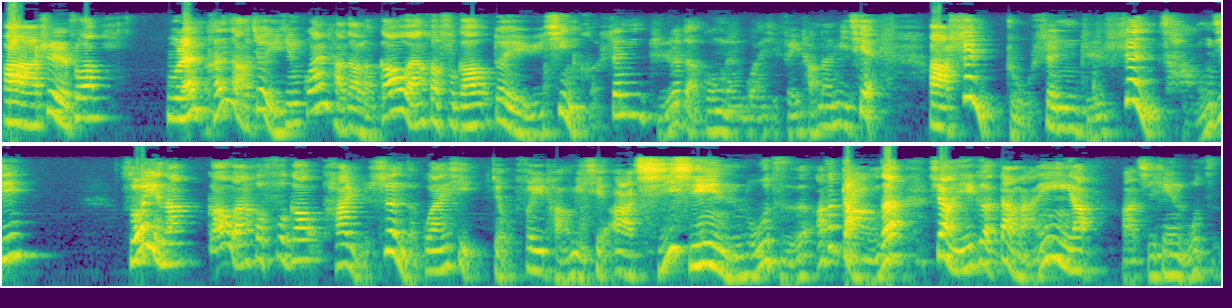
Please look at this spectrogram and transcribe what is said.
啊是说古人很早就已经观察到了睾丸和附睾对于性和生殖的功能关系非常的密切啊，肾主生殖，肾藏精，所以呢。睾丸和附睾，它与肾的关系就非常密切啊，其形如子啊，它长得像一个弹丸一样啊，其形如子，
